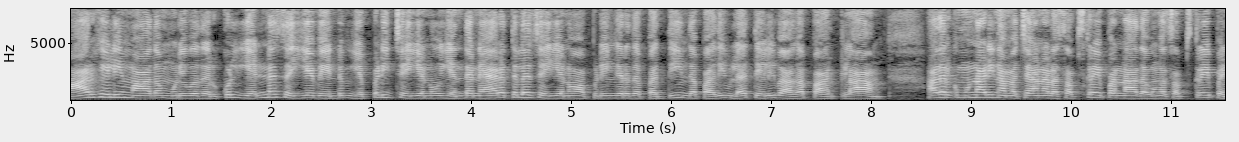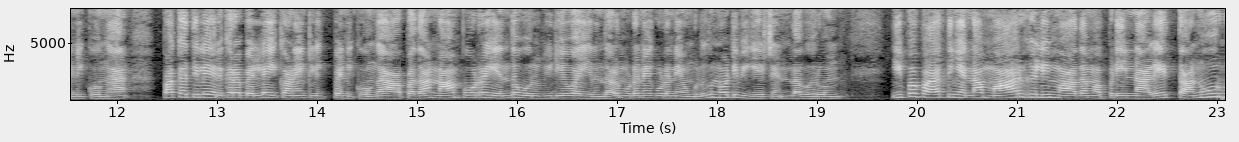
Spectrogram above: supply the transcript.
மார்கழி மாதம் முடிவதற்குள் என்ன செய்ய வேண்டும் எப்படி செய்யணும் எந்த நேரத்தில் செய்யணும் அப்படிங்கிறத பற்றி இந்த பதிவில் தெளிவாக பார்க்கலாம். அதற்கு முன்னாடி நம்ம சேனலை சப்ஸ்கிரைப் பண்ணாதவங்க சப்ஸ்கிரைப் பண்ணிக்கோங்க. பக்கத்திலே இருக்கிற பெல் ஐக்கானையும் கிளிக் பண்ணிக்கோங்க. அப்போ தான் நான் போடுற எந்த ஒரு வீடியோவாக இருந்தாலும் உடனே உடனே உங்களுக்கு நோட்டிஃபிகேஷனில் வரும். இப்போ பார்த்தீங்கன்னா மார்கழி மாதம் அப்படின்னாலே தனூர்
